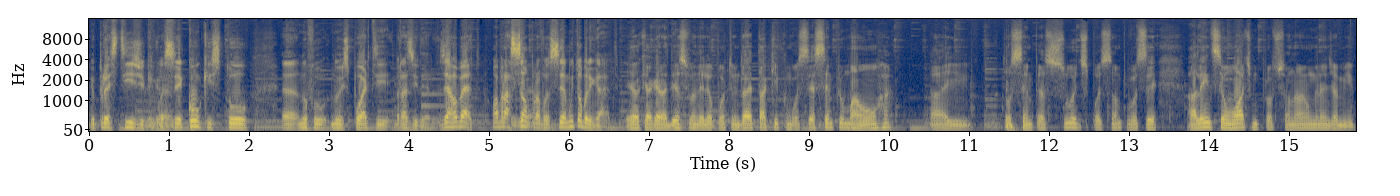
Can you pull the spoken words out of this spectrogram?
e o prestígio que Obrigado. você conquistou uh, no, no esporte brasileiro. Zé Roberto, um abração para você, muito obrigado. Eu que agradeço, Vanderlei, a oportunidade de estar aqui com você. É sempre uma honra. Tá? E estou sempre à sua disposição, porque você, além de ser um ótimo profissional, é um grande amigo.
